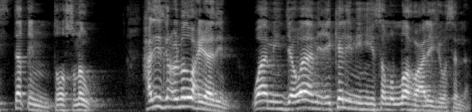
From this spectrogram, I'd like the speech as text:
istaqim toosnow. Xadiidkan culimmadu waxay yidhahdeen waa min jawaamici kelimihi sala allahu calayhi wasalam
